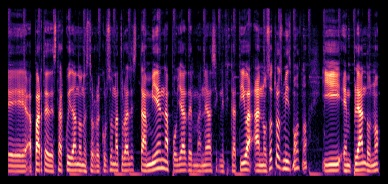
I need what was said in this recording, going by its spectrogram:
eh, aparte de estar cuidando nuestros recursos naturales, también apoyar de manera significativa a nosotros mismos, ¿no? Y empleando, ¿no?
